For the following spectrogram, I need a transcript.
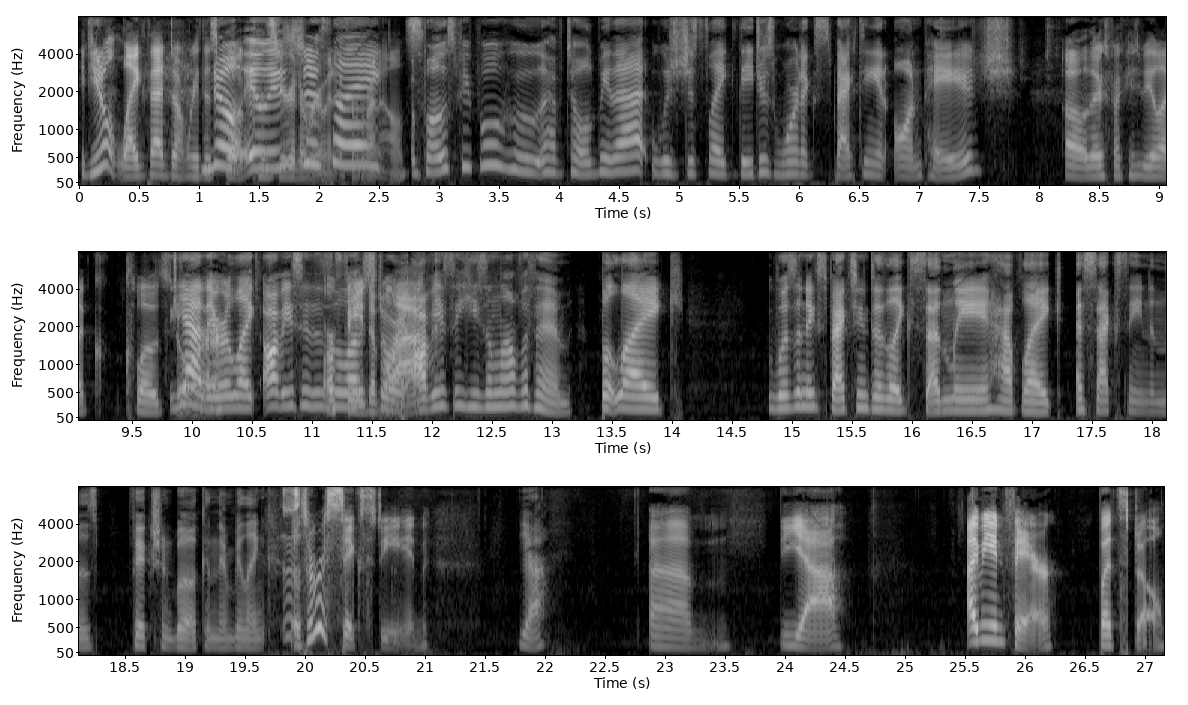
if you don't like that, don't read this no, book because you're just gonna ruin it for like everyone else. most people who have told me that was just like they just weren't expecting it on page. Oh, they're expecting to be like closed door. Yeah, they were like, obviously this Or is a love story. black. Obviously he's in love with him, but like, wasn't expecting to like suddenly have like a sex scene in this fiction book and then be like, Those were sixteen. yeah, Um, yeah. I mean, fair, but still.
